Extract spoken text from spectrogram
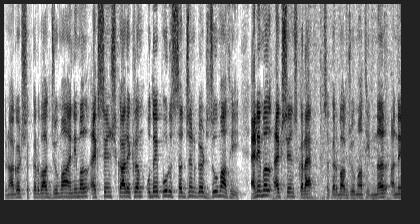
જુનાગઢ શક્કરબાગ ઝૂમાં એનિમલ એક્સચેન્જ કાર્યક્રમ ઉદયપુર સજ્જનગઢ ઝૂમાંથી એનિમલ એક્સચેન્જ કરાયા. શક્કરબાગ ઝૂમાંથી નર અને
